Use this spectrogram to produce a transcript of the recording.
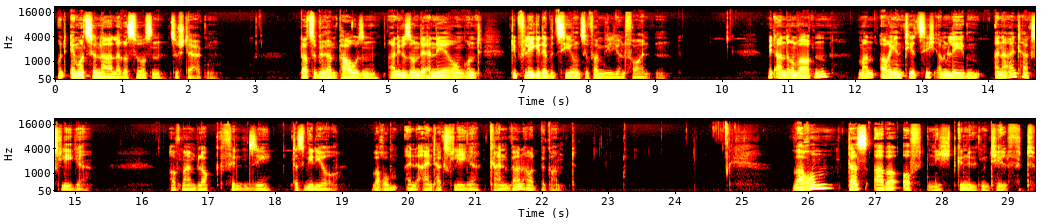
und emotionale Ressourcen zu stärken. Dazu gehören Pausen, eine gesunde Ernährung und die Pflege der Beziehung zu Familie und Freunden. Mit anderen Worten, man orientiert sich am Leben einer Eintagsfliege. Auf meinem Blog finden Sie das Video, warum eine Eintagsfliege keinen Burnout bekommt. Warum das aber oft nicht genügend hilft.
